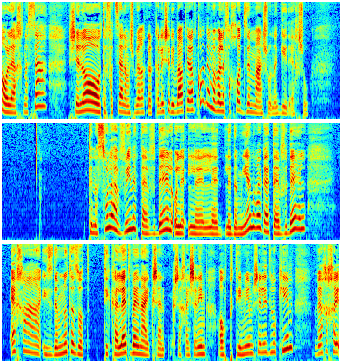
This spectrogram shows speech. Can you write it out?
או להכנסה שלא תפצה על המשבר הכלכלי שדיברתי עליו קודם, אבל לפחות זה משהו, נגיד איכשהו. תנסו להבין את ההבדל, או לדמיין רגע את ההבדל, איך ההזדמנות הזאת תיקלט בעיניי כשה, כשהחיישנים האופטימיים שלי דלוקים, ואיך, החי,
